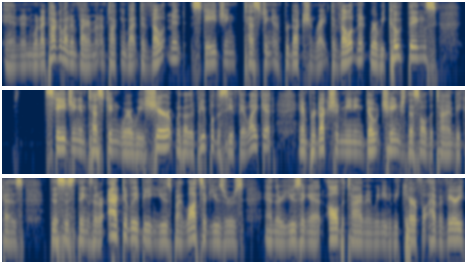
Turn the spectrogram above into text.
in. And when I talk about environment, I'm talking about development, staging, testing, and production, right? Development, where we code things, staging and testing where we share it with other people to see if they like it, and production meaning don't change this all the time because this is things that are actively being used by lots of users and they're using it all the time and we need to be careful, have a very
